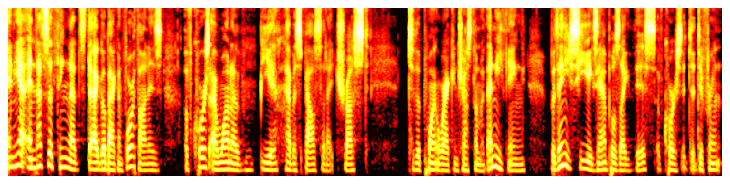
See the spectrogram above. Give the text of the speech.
And yeah, and that's the thing that's that I go back and forth on is of course I want to be have a spouse that I trust to the point where I can trust them with anything. But then you see examples like this. Of course, it's a different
